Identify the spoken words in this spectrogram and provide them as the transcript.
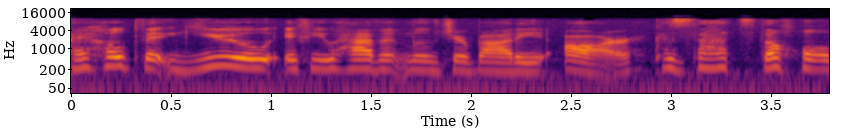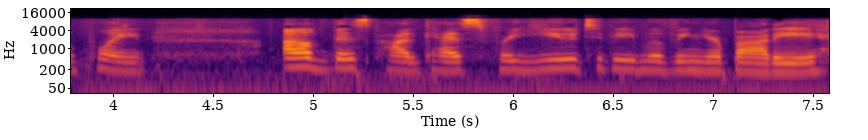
I hope that you, if you haven't moved your body, are, because that's the whole point of this podcast for you to be moving your body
